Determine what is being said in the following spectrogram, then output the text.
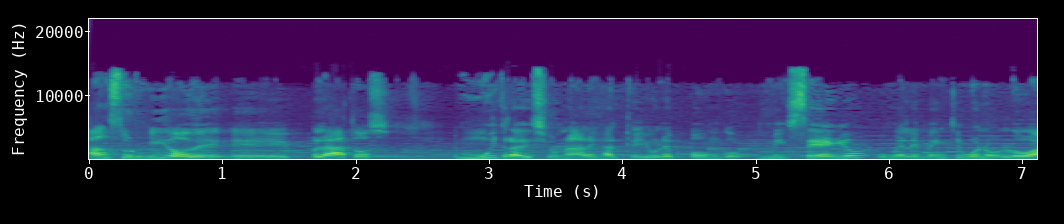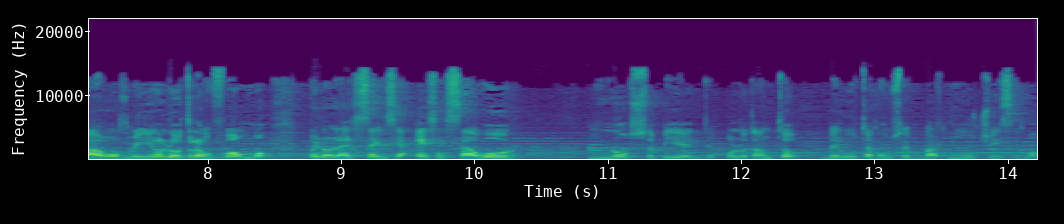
han surgido de eh, platos muy tradicionales al que yo le pongo mi sello, un elemento y bueno, lo hago mío, lo transformo, pero la esencia, ese sabor no se pierde. Por lo tanto, me gusta conservar muchísimo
